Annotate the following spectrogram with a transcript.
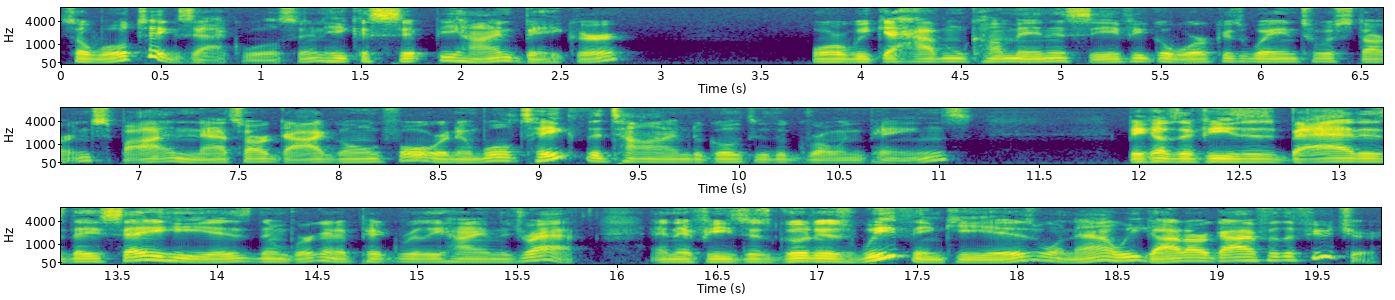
So we'll take Zach Wilson. He could sit behind Baker or we could have him come in and see if he could work his way into a starting spot, and that's our guy going forward. And we'll take the time to go through the growing pains. Because if he's as bad as they say he is, then we're going to pick really high in the draft. And if he's as good as we think he is, well, now we got our guy for the future.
